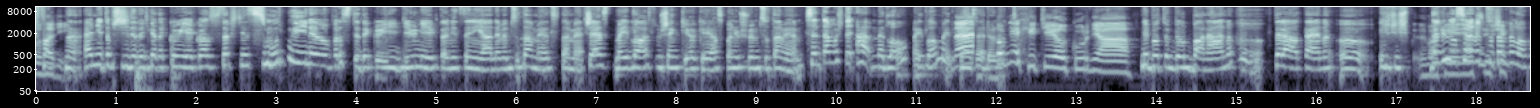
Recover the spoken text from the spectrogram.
Pozadí. Ne. A mně to přijde teďka takový jako strašně smutný, nebo prostě takový divný, jak tam nic není. Já nevím, co tam je, co tam je. Šest, mejdlo a sušenky, ok, aspoň už vím, co tam je. Jsem tam už teď, a medlo, mejdlo, mejdlo, Ne, to je to mě chytil, kurňa. Nebo to byl banán, teda ten, uh, ježiš, teď už zase nevím, co tam bylo.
